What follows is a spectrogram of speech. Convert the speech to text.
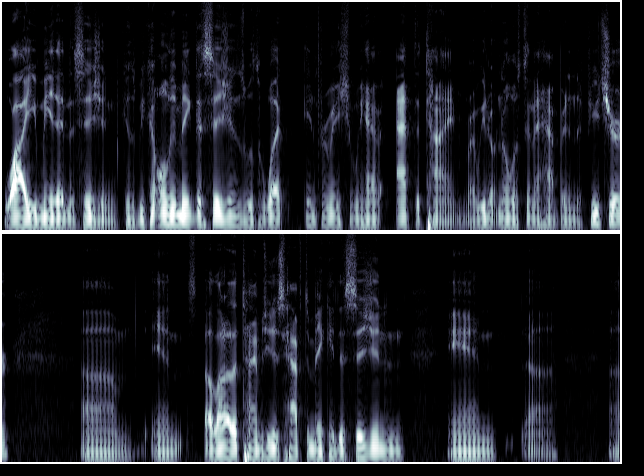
why you made that decision. Because we can only make decisions with what information we have at the time, right? We don't know what's going to happen in the future. Um, and a lot of the times you just have to make a decision and uh, uh,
